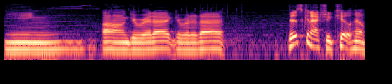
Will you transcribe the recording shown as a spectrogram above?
Um, get rid of that. Get rid of that. This can actually kill him.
